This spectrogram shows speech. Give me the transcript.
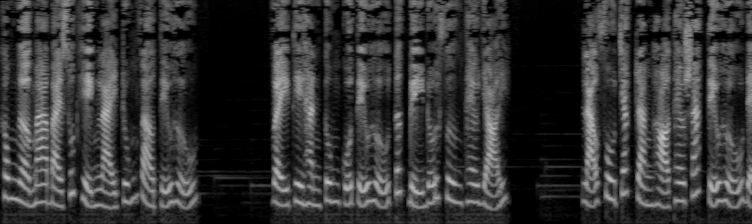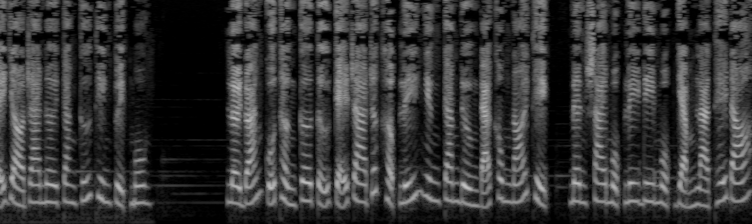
Không ngờ ma bài xuất hiện lại trúng vào tiểu hữu. Vậy thì hành tung của tiểu hữu tất bị đối phương theo dõi. Lão Phu chắc rằng họ theo sát tiểu hữu để dò ra nơi căn cứ thiên tuyệt môn. Lời đoán của thần cơ tử kể ra rất hợp lý nhưng cam đường đã không nói thiệt, nên sai một ly đi một dặm là thế đó.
